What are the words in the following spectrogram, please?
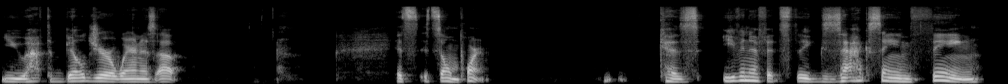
you have to build your awareness up. It's, it's so important. Because even if it's the exact same thing,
